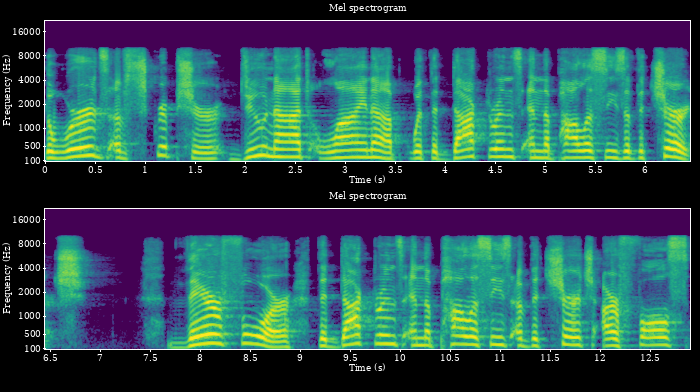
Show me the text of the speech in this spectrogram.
The words of Scripture do not line up with the doctrines and the policies of the church. Therefore, the doctrines and the policies of the church are false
